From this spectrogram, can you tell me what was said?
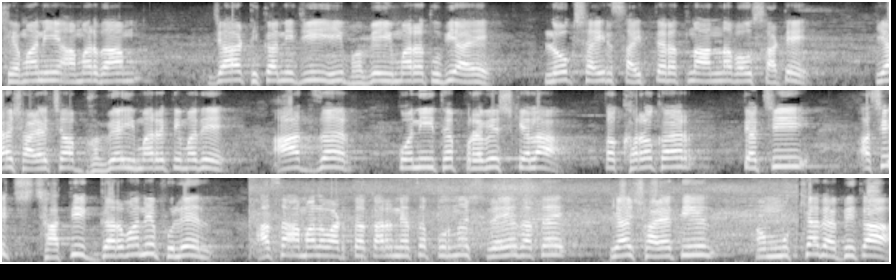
खेमानी अमरधाम ज्या ठिकाणी जी ही भव्य इमारत उभी आहे लोकशाहीर साहित्यरत्न अण्णाभाऊ साठे या शाळेच्या भव्य इमारतीमध्ये आज जर कोणी इथे प्रवेश केला तर खरोखर त्याची अशी छाती गर्वाने फुलेल असं आम्हाला वाटतं. कारण याचं पूर्ण श्रेय जातं आहे या शाळेतील मुख्याध्यापिका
